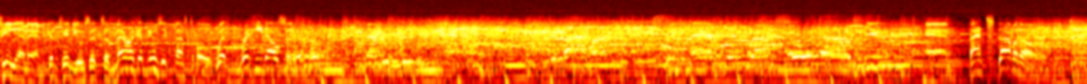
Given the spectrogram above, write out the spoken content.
TNN continues its American Music Festival with Ricky Nelson. And Fats Domino.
